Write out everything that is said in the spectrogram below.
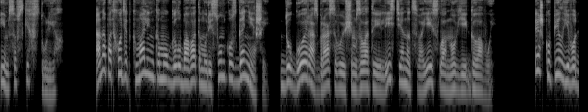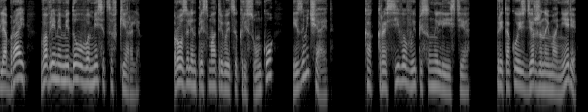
имсовских стульях. Она подходит к маленькому голубоватому рисунку с Ганешей, дугой разбрасывающим золотые листья над своей слоновьей головой. Эш купил его для Брай во время медового месяца в Кероле. Розалин присматривается к рисунку и замечает, как красиво выписаны листья. При такой сдержанной манере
